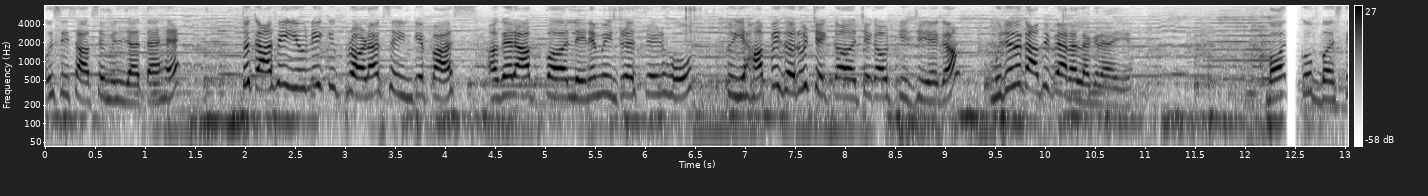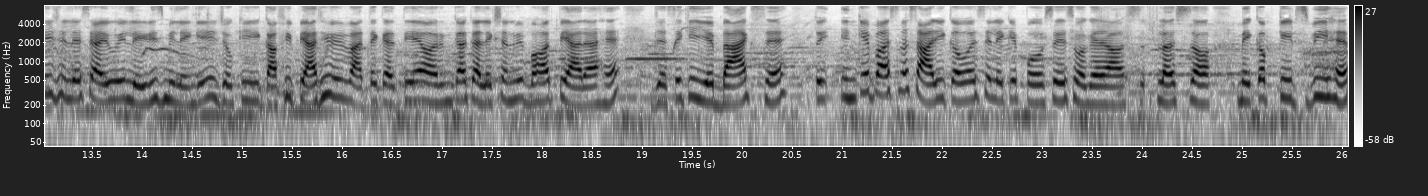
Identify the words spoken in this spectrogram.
उस हिसाब से मिल जाता है। तो काफ़ी यूनिक प्रोडक्ट्स हैं इनके पास। अगर आप लेने में इंटरेस्टेड हो तो यहाँ पे ज़रूर चेक चेकआउट कीजिएगा। मुझे तो काफ़ी प्यारा लग रहा है ये। बहुत को बस्ती ज़िले से आई हुई लेडीज़ मिलेंगी जो कि काफ़ी प्यारी हुई बातें करती है और इनका कलेक्शन भी बहुत प्यारा है जैसे कि ये बैग्स है। तो इनके पास ना सारी कवर से लेके पर्सेस वगैरह प्लस मेकअप किट्स भी है।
